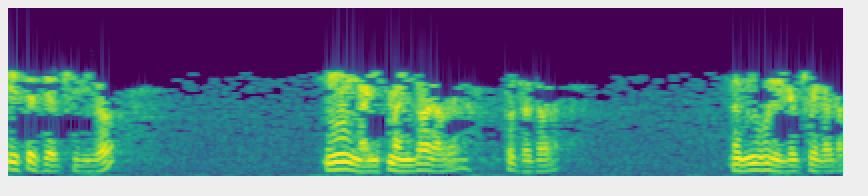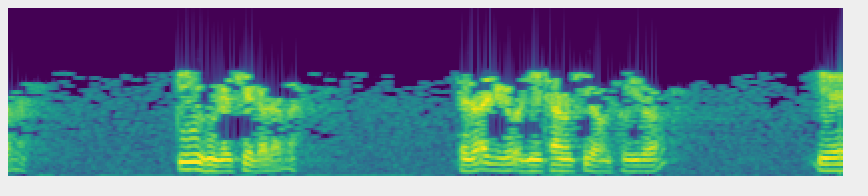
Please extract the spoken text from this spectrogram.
အေးဆက်ဆက်ဖြစ်ပြီးတော့ဒီငါကြီးမှန်တော့တာပဲသုတ်တော်တာမမျိုးဟိုလည်းဖြစ်လာတော့ပဲတီးဟိုလည်းဖြစ်လာတော့ပဲဒါတော့အဲ့ဒီလိုအနေထားမရှိအောင်ဆိုပြီးတော့ ရဲ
